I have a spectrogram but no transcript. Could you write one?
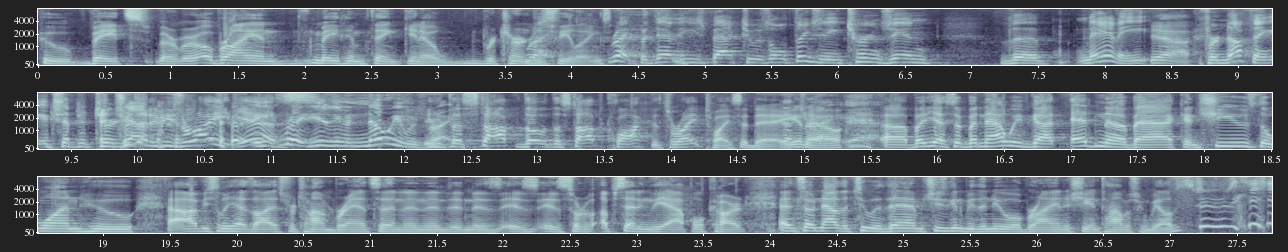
who Bates or O'Brien made him think, you know, returned his feelings. Right, but then he's back to his old things, and he turns in the nanny Yeah. for nothing, except it turns, turns out he's right, yes. right, he doesn't even know he was right. The stop, the, the stopped clock that's right twice a day, you know. right, yeah. uh, but yeah, so but now we've got Edna back, and she's the one who obviously has eyes for Tom Branson and, and, and is, is is sort of upsetting the apple cart. And so now the two of them, she's going to be the new O'Brien, and she and Thomas are going to be all,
